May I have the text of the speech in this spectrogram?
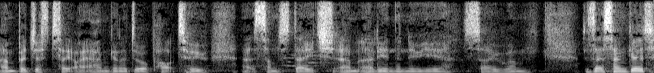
Um, but just to say, I am going to do a part two at some stage um, early in the new year. So um, does that sound good?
